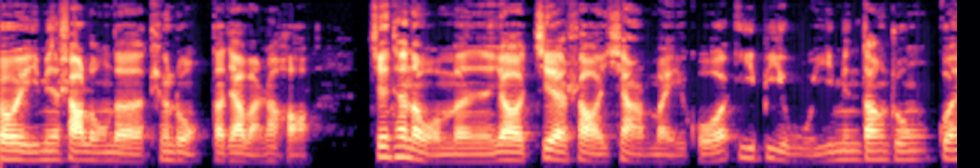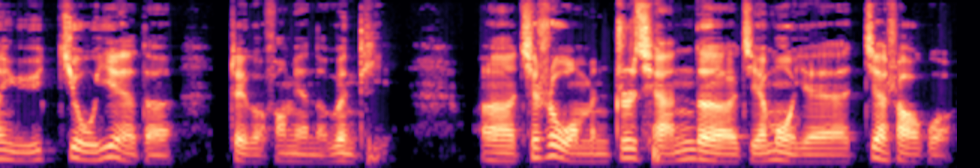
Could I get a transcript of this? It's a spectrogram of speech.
各位移民沙龙的听众，大家晚上好。今天呢，我们要介绍一下美国 EB 五移民当中关于就业的这个方面的问题。呃，其实我们之前的节目也介绍过，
